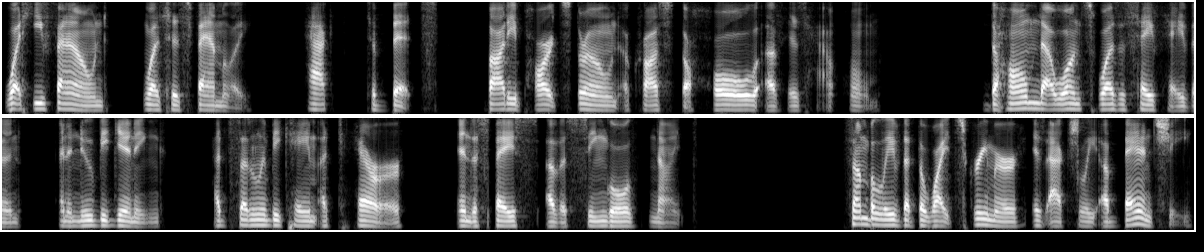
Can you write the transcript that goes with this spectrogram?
What he found was his family, hacked to bits body parts thrown across the whole of his home. The home that once was a safe haven and a new beginning had suddenly become a terror in the space of a single night. Some believe that the White Screamer is actually a banshee,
